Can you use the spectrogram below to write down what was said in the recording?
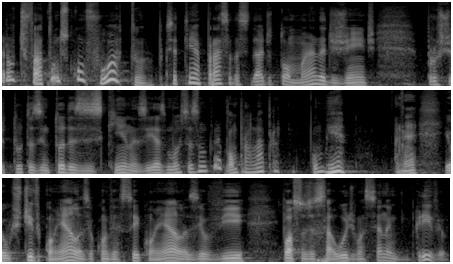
era de fato um desconforto, porque você tem a praça da cidade tomada de gente, prostitutas em todas as esquinas e as moças não vão para lá para comer. Né? Eu estive com elas, eu conversei com elas, eu vi postos de saúde, uma cena incrível.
